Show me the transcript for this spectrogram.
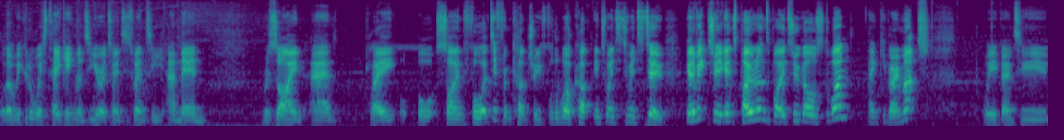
Although we could always take England to Euro 2020 and then resign and play or sign for a different country for the World Cup in 2022. Get a victory against Poland by two goals to one. Thank you very much. We're going to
